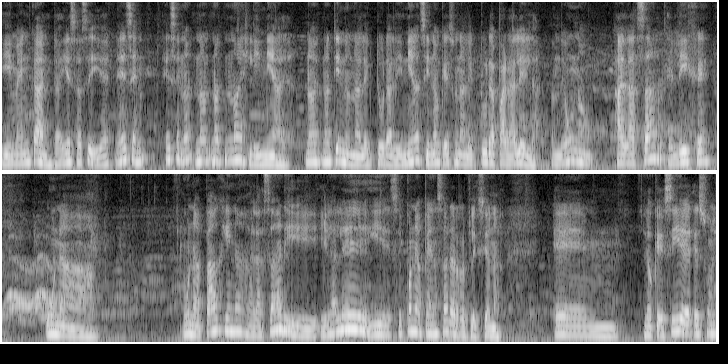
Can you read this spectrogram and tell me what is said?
Y me encanta, y es así, ese, ese no, no, no, no es lineal, no, tiene una lectura lineal, sino que es una lectura paralela, donde uno al azar elige una, una página al azar y, la lee y se pone a pensar, a reflexionar. Em, lo que sí es un,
